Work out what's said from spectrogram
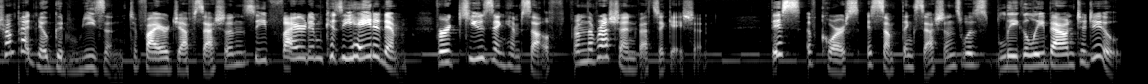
Trump had no good reason to fire Jeff Sessions. He fired him because he hated him for accusing himself from the Russia investigation. This, of course, is something Sessions was legally bound to do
